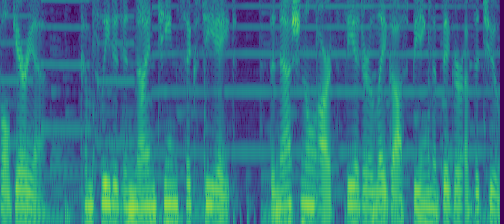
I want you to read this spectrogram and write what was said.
Bulgaria, completed in 1968, the National Arts Theatre Lagos being the bigger of the two.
